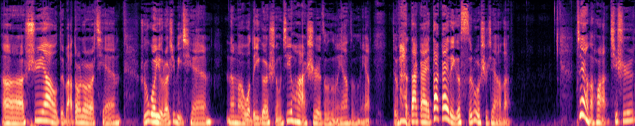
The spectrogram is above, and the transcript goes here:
呃，需要对吧？多少多少钱？如果有了这笔钱，那么我的一个使用计划是怎么怎么样，怎么怎么样，对吧？大概大概的一个思路是这样的。这样的话，其实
